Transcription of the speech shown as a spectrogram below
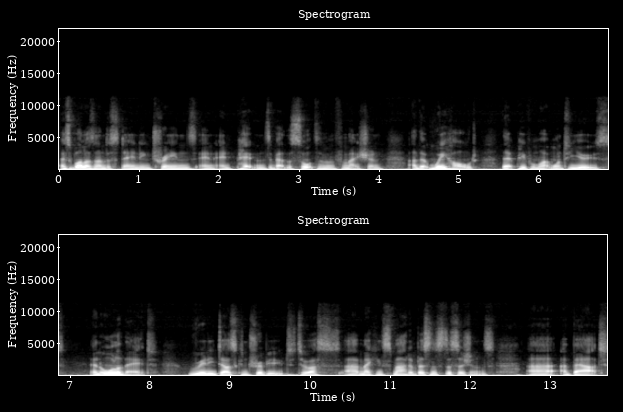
as well as understanding trends and, and patterns about the sorts of information uh, that we hold that people might want to use. And all of that really does contribute to us uh, making smarter business decisions uh, about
